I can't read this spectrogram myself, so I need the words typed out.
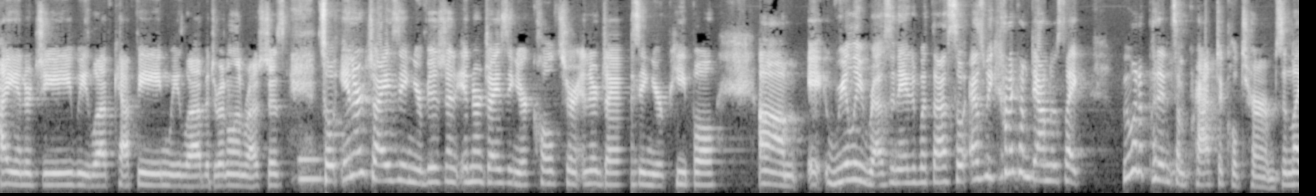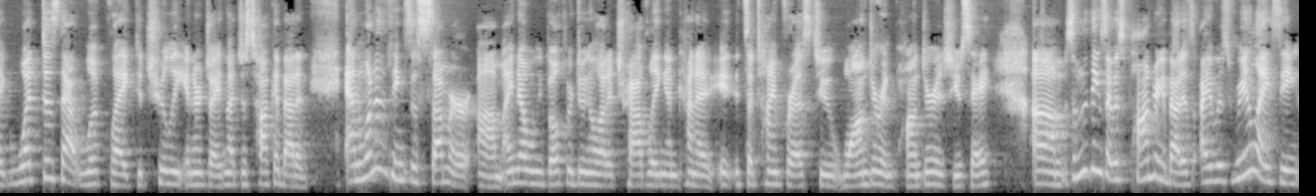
high energy. We love caffeine. We love adrenaline rushes. So energizing your vision, energizing your culture, energizing your people. Um, it really resonated with us. So as we kind of come down it's like, we want to put in some practical terms and like what does that look like to truly energize not just talk about it and one of the things this summer um, i know we both were doing a lot of traveling and kind of it, it's a time for us to wander and ponder as you say um, some of the things i was pondering about is i was realizing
